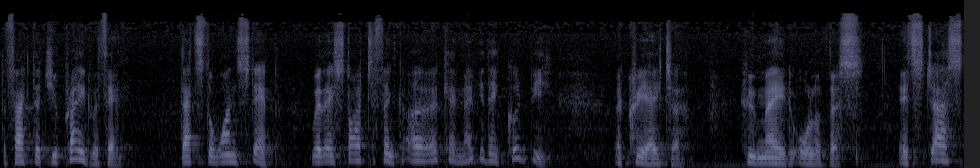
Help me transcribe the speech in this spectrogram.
the fact that you prayed with them. That's the one step where they start to think, oh, okay, maybe there could be a creator who made all of this. It's just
